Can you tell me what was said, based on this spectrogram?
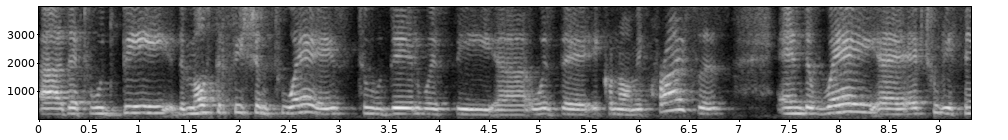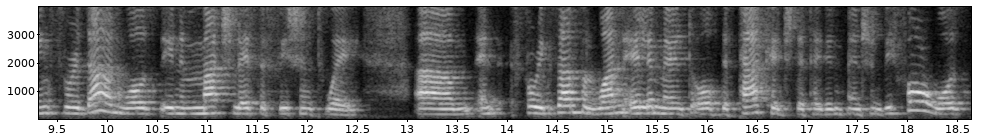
uh, that would be the most efficient ways to deal with the uh, with the economic crisis. And the way uh, actually things were done was in a much less efficient way. Um, and for example, one element of the package that I didn't mention before was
